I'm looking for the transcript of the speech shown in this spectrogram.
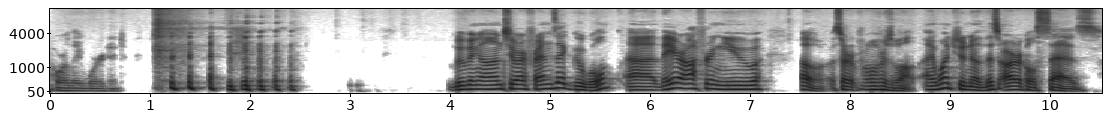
poorly worded. Moving on to our friends at Google, uh, they are offering you Oh, sorry. Well, first of all, I want you to know this article says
